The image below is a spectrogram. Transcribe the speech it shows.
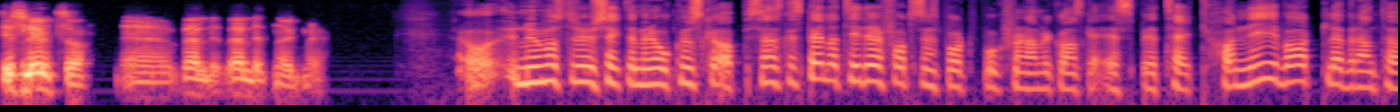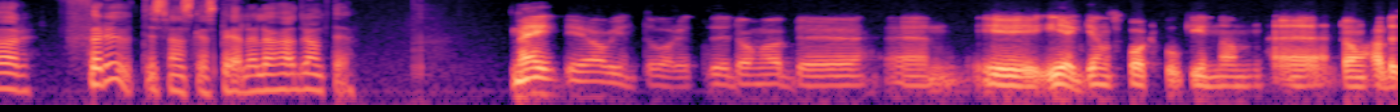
till slut så. Eh, väldigt, väldigt nöjd med det. Och nu måste du ursäkta min okunskap. Svenska Spel har tidigare fått sin sportbok från amerikanska SB Tech. Har ni varit leverantör förut i Svenska Spel eller har jag drömt det? Nej, det har vi inte varit. De hade eh, en e-, egen sportbok innan eh, de hade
